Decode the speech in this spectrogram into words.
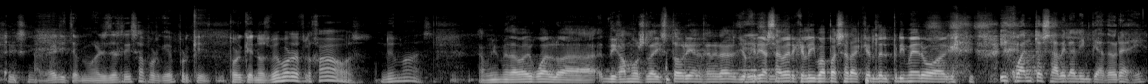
Sí, sí. A ver, y te mueres de risa, ¿por qué? Porque, porque nos vemos reflejados, no hay más. A mí me daba igual, la- digamos, la historia en general. Yo Sí, quería sí. saber qué le iba a pasar a aquel del primero. a aquel- ¿Y cuánto sabe la limpiadora, eh?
